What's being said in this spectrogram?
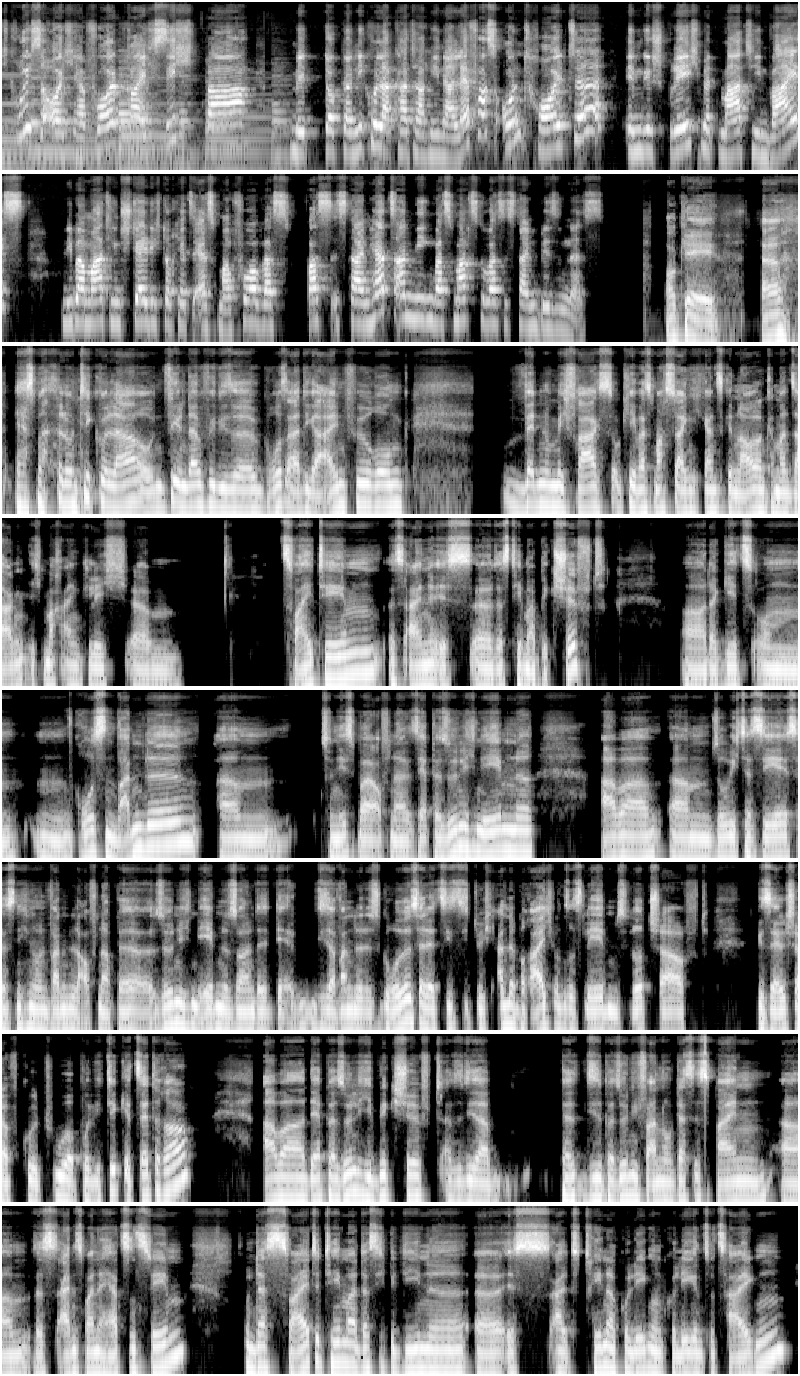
Ich grüße euch erfolgreich sichtbar mit Dr. Nicola Katharina Leffers und heute im Gespräch mit Martin Weiß. Lieber Martin, stell dich doch jetzt erstmal vor, was, was ist dein Herzanliegen, was machst du, was ist dein Business? Okay, äh, erstmal hallo Nicola und vielen Dank für diese großartige Einführung. Wenn du mich fragst, okay, was machst du eigentlich ganz genau, dann kann man sagen, ich mache eigentlich ähm, zwei Themen. Das eine ist äh, das Thema Big Shift. Äh, da geht es um einen großen Wandel, ähm, zunächst mal auf einer sehr persönlichen Ebene. Aber ähm, so wie ich das sehe, ist das nicht nur ein Wandel auf einer persönlichen Ebene, sondern der, dieser Wandel ist größer, der zieht sich durch alle Bereiche unseres Lebens, Wirtschaft, Gesellschaft, Kultur, Politik etc. Aber der persönliche Big Shift, also dieser diese persönliche Verhandlung, das ist mein, ähm, das ist eines meiner Herzensthemen. Und das zweite Thema, das ich bediene, äh, ist halt Trainer, Kollegen und Kolleginnen zu zeigen,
